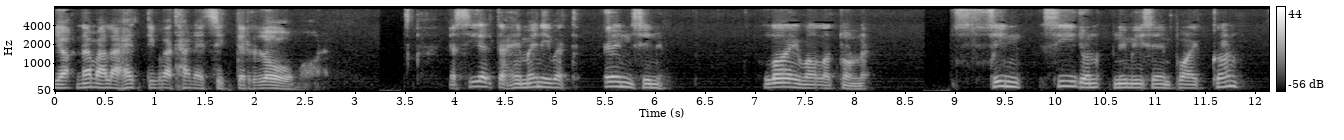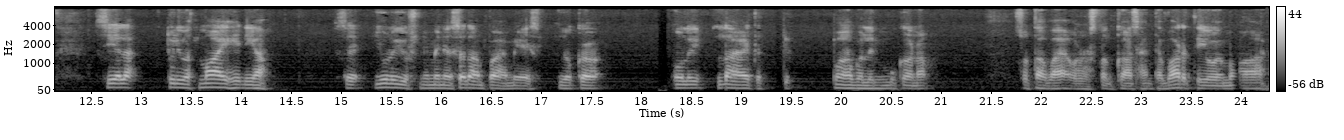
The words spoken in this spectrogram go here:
ja nämä lähettivät hänet sitten Roomaan. Ja sieltä he menivät ensin laivalla tonne Siidon nimiseen paikkaan. Siellä tulivat maihin ja se Julius-niminen sadanpäämies, joka oli lähetetty Paavalin mukana sotaväeosaston kanssa häntä vartioimaan,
